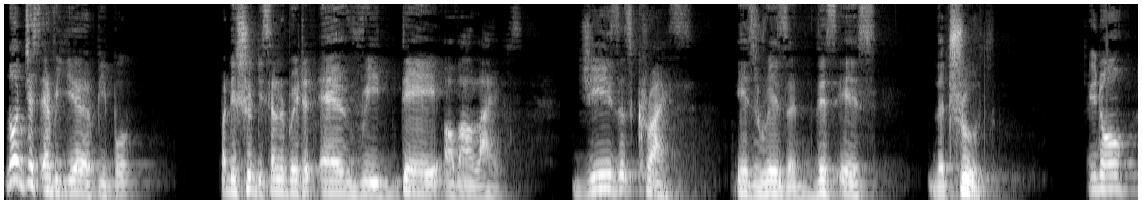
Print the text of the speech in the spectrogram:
not just every year, people, but it should be celebrated every day of our lives. Jesus Christ is risen. This is the truth. You know,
